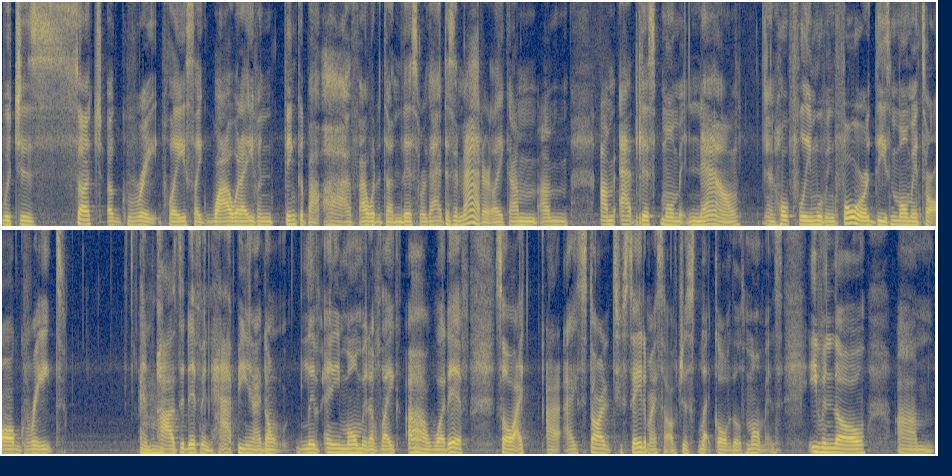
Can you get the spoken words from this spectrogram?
which is such a great place. Like, why would I even think about, oh, if I would have done this or that? It doesn't matter. Like, I'm, I'm, I'm at this moment now, and hopefully, moving forward, these moments are all great and mm-hmm. positive and happy, and I don't live any moment of like, oh, what if? So I, I started to say to myself, just let go of those moments, even though, um,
